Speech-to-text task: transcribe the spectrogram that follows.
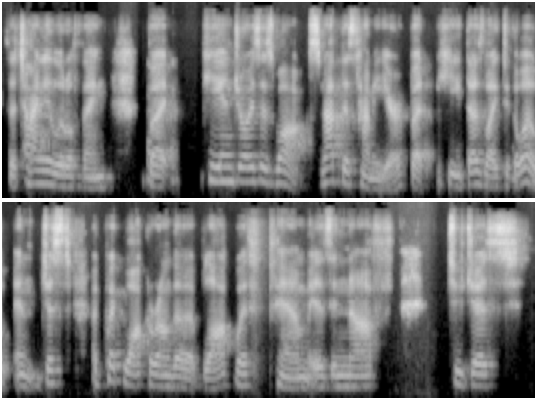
It's a tiny little thing, but he enjoys his walks. Not this time of year, but he does like to go out. And just a quick walk around the block with him is enough to just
